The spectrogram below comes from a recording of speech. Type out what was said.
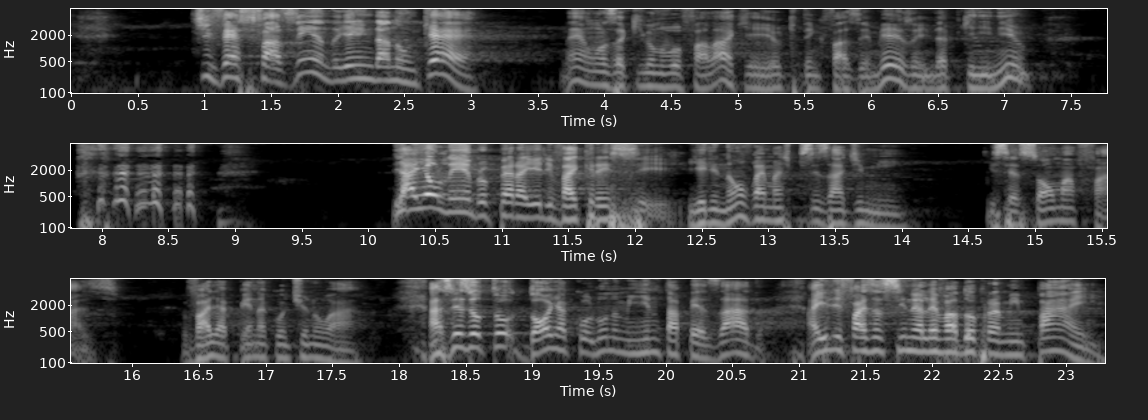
tivesse fazendo e ainda não quer, né? Umas aqui eu não vou falar, que é eu que tenho que fazer mesmo, ainda é pequenininho. e aí eu lembro, peraí, ele vai crescer e ele não vai mais precisar de mim. Isso é só uma fase. Vale a pena continuar. Às vezes eu tô dói a coluna, o menino está pesado. Aí ele faz assim no elevador para mim, pai.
